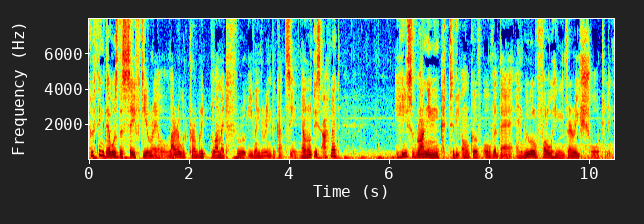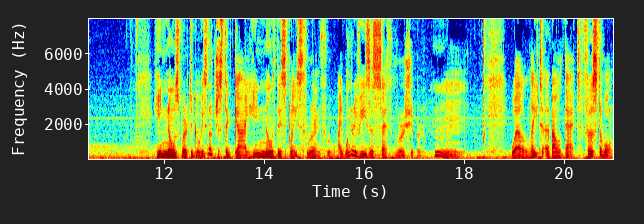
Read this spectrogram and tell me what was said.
Good thing there was the safety rail. Lara would probably plummet through even during the cutscene. Now notice Ahmed. He's running to the alcove over there, and we will follow him very shortly. He knows where to go. He's not just a guy. He knows this place through and through. I wonder if he's a Seth worshipper. Hmm. Well, later about that. First of all,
